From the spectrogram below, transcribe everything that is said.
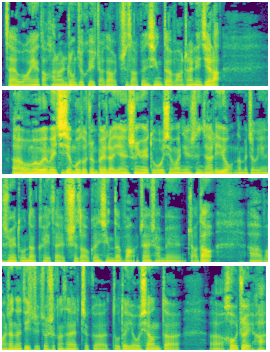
在网页导航栏中就可以找到迟早更新的网站链接了。呃，我们为每期节目都准备了延伸阅读，希望您善加利用。那么这个延伸阅读呢，可以在迟早更新的网站上面找到，啊，网站的地址就是刚才这个读的邮箱的呃后缀哈。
